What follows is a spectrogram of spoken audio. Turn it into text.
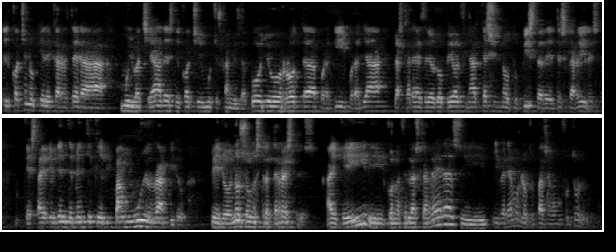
el coche no quiere carretera muy bacheada, este coche muchos cambios de apoyo, rota por aquí, por allá. Las carreras del europeo al final casi es una autopista de tres carriles, que está evidentemente que van muy rápido, pero no son extraterrestres. Hay que ir y conocer las carreras y veremos lo que pasa en un futuro.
